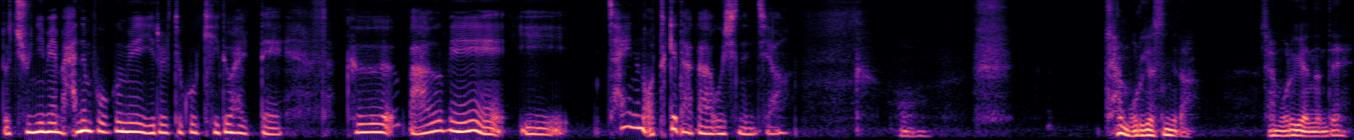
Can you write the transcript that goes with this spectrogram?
또 주님의 많은 복음의 일을 두고 기도할 때 그 마음의 이 차이는 어떻게 다가오시는지요? 잘 모르겠습니다. 잘 모르겠는데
